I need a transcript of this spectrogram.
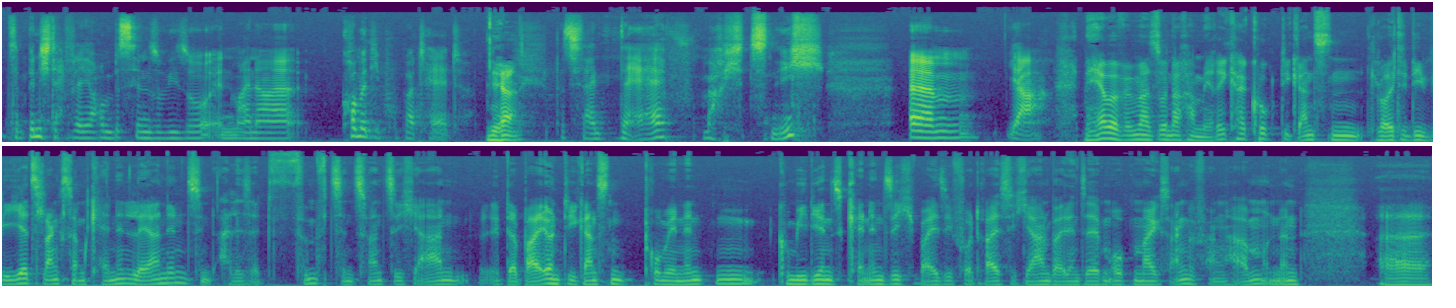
dann bin ich da vielleicht auch ein bisschen sowieso in meiner Comedy-Pubertät. Ja. Dass ich sage, nee, mache ich jetzt nicht. Ähm, ja. Naja, aber wenn man so nach Amerika guckt, die ganzen Leute, die wir jetzt langsam kennenlernen, sind alle seit 15, 20 Jahren äh, dabei und die ganzen prominenten Comedians kennen sich, weil sie vor 30 Jahren bei denselben Open Mics angefangen haben und dann äh,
